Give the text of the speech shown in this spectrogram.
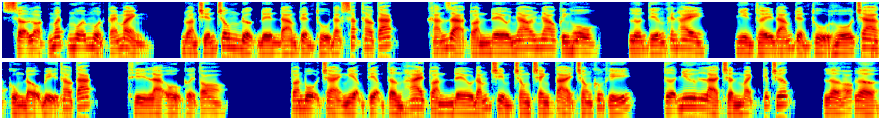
sợ lọt mất mỗi một cái mảnh, đoàn chiến trông được đến đám tuyển thủ đặc sắc thao tác, khán giả toàn đều nhao nhao kinh hô, lớn tiếng khen hay, nhìn thấy đám tuyển thủ hố cha cùng đậu bị thao tác, thì là ổ cười to. Toàn bộ trải nghiệm tiệm tầng 2 toàn đều đắm chìm trong tranh tài trong không khí, tựa như là trần mạch kiếp trước, lờ lờ,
